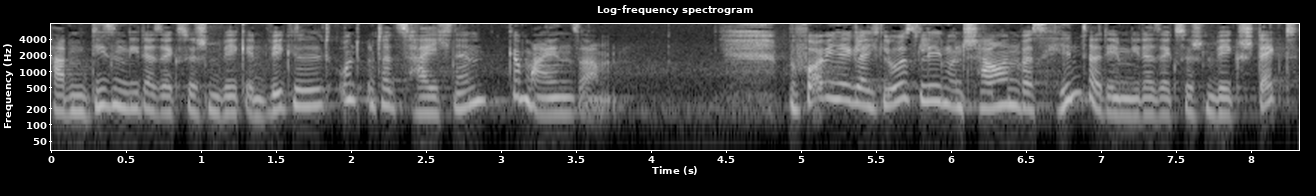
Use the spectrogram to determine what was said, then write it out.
haben diesen niedersächsischen Weg entwickelt und unterzeichnen gemeinsam. Bevor wir hier gleich loslegen und schauen, was hinter dem niedersächsischen Weg steckt,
